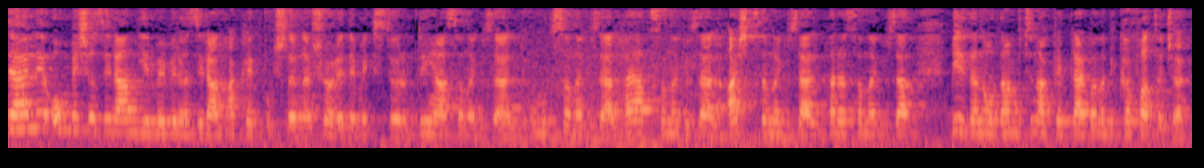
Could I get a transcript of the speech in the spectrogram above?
değerli 15 Haziran 21 Haziran Akrep burçlarına şöyle demek istiyorum. Dünya sana güzel, umut sana güzel, hayat sana güzel, aşk sana güzel, para sana güzel. Birden oradan bütün akrepler bana bir kafa atacak.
